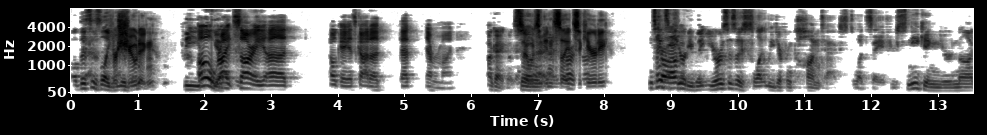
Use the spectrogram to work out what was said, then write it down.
Well, this is like For shooting. The, Oh, yeah. right. Sorry. Uh, okay, it's got a that. Never mind. Okay, So, so, it's inside uh, security. inside Strong. security, but yours is a slightly different context. Let's say if you're sneaking, you're not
